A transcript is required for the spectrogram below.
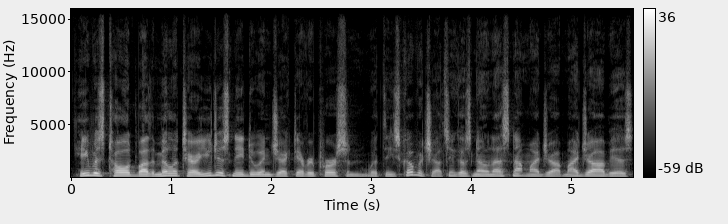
he was told by the military, you just need to inject every person with these COVID shots. And he goes, no, that's not my job. My job is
